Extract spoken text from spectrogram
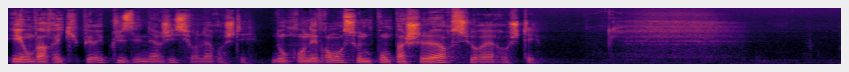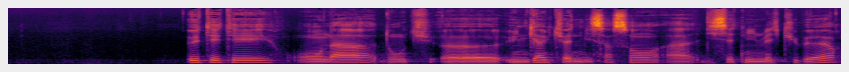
et on va récupérer plus d'énergie sur l'air rejeté. Donc on est vraiment sur une pompe à chaleur sur air rejeté. ETT, on a donc euh, une gamme qui va de 1500 à 17 000 m3.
